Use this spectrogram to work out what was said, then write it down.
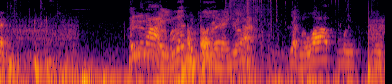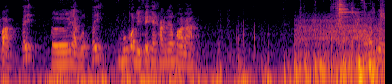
กันเฮ้ยไม่ได้ดิเลื่อนเป็นตัวเลยไงเฮียอยากรู้ว่ามึงมึงปัดเอ้ยเอออยากรู้เอ้ยมึงกดรีเฟกแค่ครั้งเดียวพอนะแป๊บนึง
